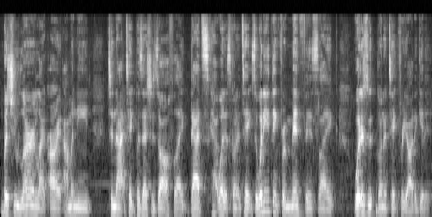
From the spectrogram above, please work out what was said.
but you learn like, all right, I'm gonna need to not take possessions off. Like that's what it's gonna take. So what do you think for Memphis? Like, what is it gonna take for y'all to get it?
